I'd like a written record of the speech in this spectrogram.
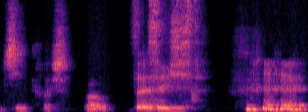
Gym crush. Waouh. Ça, ça existe. je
